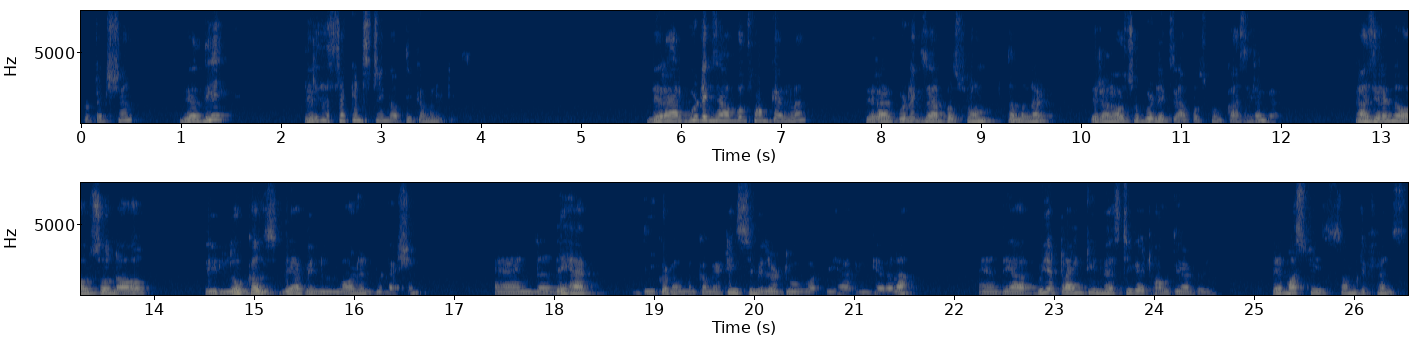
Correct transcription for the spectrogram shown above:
protection where the there is a second string of the communities. There are good examples from Kerala. There are good examples from Tamil Nadu. There are also good examples from Kaziranga. Kaziranga also now, the locals, they have been involved in protection and uh, they have the eco-development committee similar to what we have in Kerala. and they are we are trying to investigate how they are doing. There must be some difference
